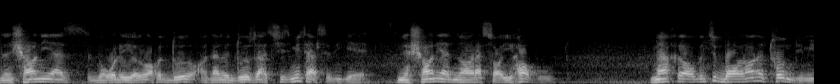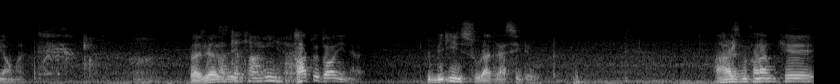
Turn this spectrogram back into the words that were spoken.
نشانی از به قول یارو دو آدم دوز از چیز میترسه دیگه. نشانی از نارسایی ها بود. نخ آبنسی باران تندی می آمد حتی تا این حتی تا این حد. که به این صورت رسیده بود. عرض می‌کنم که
